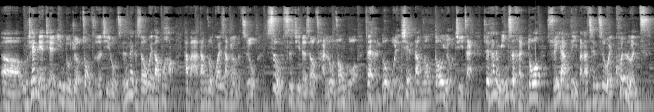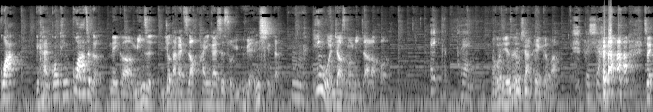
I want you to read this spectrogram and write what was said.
呃五千年前印度就有种植的记录，只是那个时候味道不好，他把它当做观赏用的植物。四五世纪的时候传入中国，在很多文献当中都有记载，所以它的名字很多。隋炀帝把它称之为昆仑紫瓜，你看光听瓜这个那个名字，你就大概知道它应该是属于圆形的。嗯，英文叫什么名字啊，老婆？eggplant，老公，你觉得这种像 egg 吗？不像。所以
